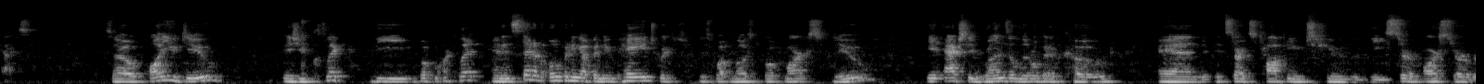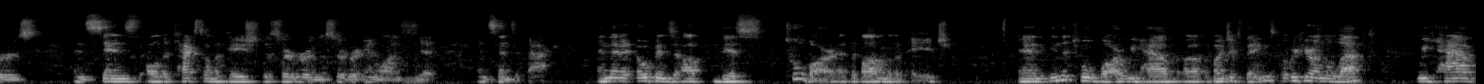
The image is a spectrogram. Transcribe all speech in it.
text. So all you do is you click the bookmarklet, and instead of opening up a new page, which is what most bookmarks do, it actually runs a little bit of code and it starts talking to the serve our servers and sends all the text on the page to the server and the server analyzes it and sends it back. And then it opens up this toolbar at the bottom of the page. And in the toolbar, we have a bunch of things. Over here on the left, we have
